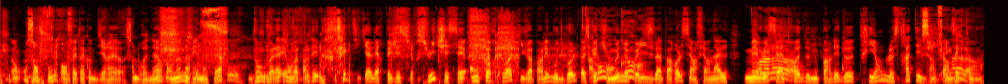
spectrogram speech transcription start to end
on, on s'en fout en fait, hein, comme dirait euh, Sombre Nerd, on en a rien à faire. Donc voilà, et on va parler d'un tactical RPG sur Switch, et c'est encore toi qui va parler Woodgall parce Ah que bon, tu monopolises la parole, c'est infernal. Mais Oh oui, c'est à toi de nous parler de triangle stratégie. Infernal. Exactement.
